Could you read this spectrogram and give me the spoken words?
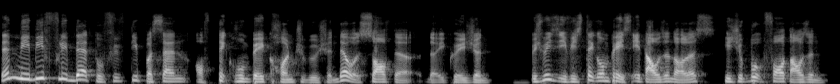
Then maybe flip that to 50% of take home pay contribution. That would solve the, the equation. Which means if his take home pay is $8,000, he should put 4000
